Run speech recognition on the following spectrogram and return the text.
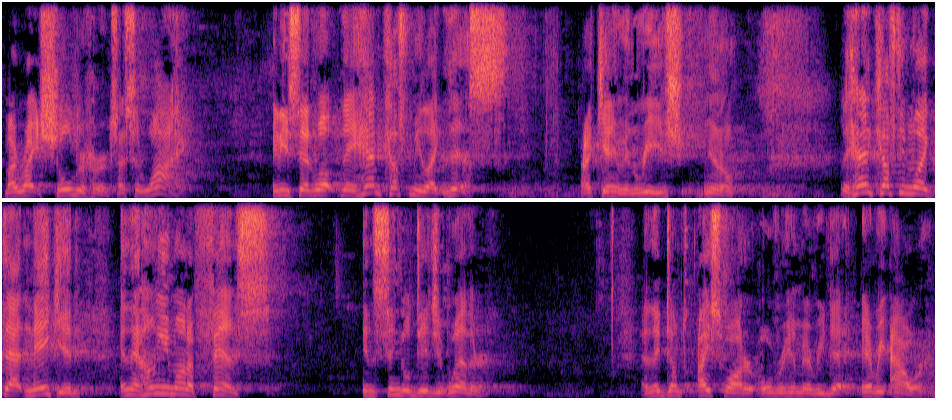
my right shoulder hurts. I said, why? And he said, well, they handcuffed me like this. I can't even reach, you know. They handcuffed him like that naked and they hung him on a fence in single digit weather. And they dumped ice water over him every day, every hour.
